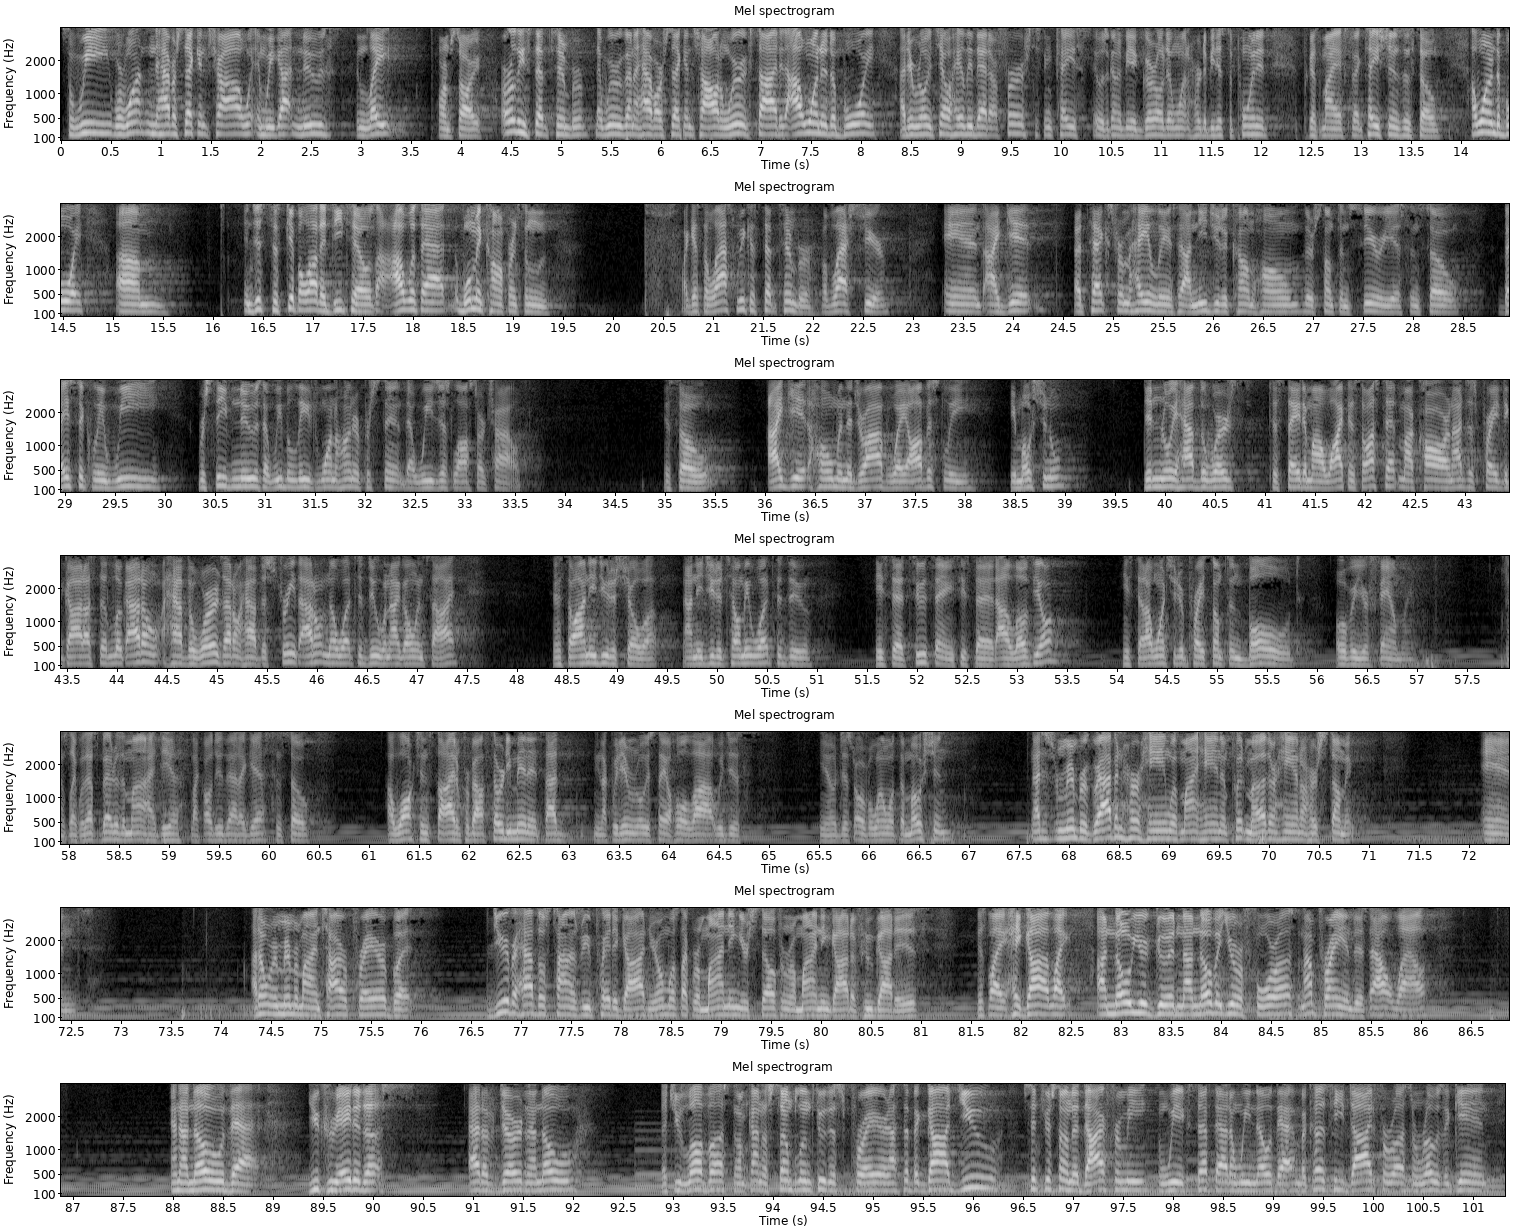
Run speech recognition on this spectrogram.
So, we were wanting to have our second child, and we got news in late or I'm sorry, early September that we were going to have our second child, and we were excited. I wanted a boy. I didn't really tell Haley that at first, just in case it was going to be a girl. I didn't want her to be disappointed because my expectations, and so I wanted a boy. Um, and just to skip a lot of details, I was at a woman conference in, I guess, the last week of September of last year, and I get a text from Haley and say, "I need you to come home. There's something serious." And so, basically, we received news that we believed 100% that we just lost our child. And so I get home in the driveway, obviously emotional, didn't really have the words to say to my wife. And so I sat in my car and I just prayed to God. I said, Look, I don't have the words, I don't have the strength, I don't know what to do when I go inside. And so I need you to show up. I need you to tell me what to do. He said two things. He said, I love y'all. He said, I want you to pray something bold over your family. I was like, well, that's better than my idea. Like, I'll do that, I guess. And so I walked inside, and for about 30 minutes, I like we didn't really say a whole lot. We just, you know, just overwhelmed with emotion. And I just remember grabbing her hand with my hand and putting my other hand on her stomach. And I don't remember my entire prayer, but do you ever have those times where you pray to God and you're almost like reminding yourself and reminding God of who God is? It's like, hey, God, like, I know you're good and I know that you're for us, and I'm praying this out loud. And I know that you created us out of dirt, and I know that you love us. And I'm kind of stumbling through this prayer. And I said, But God, you sent your son to die for me, and we accept that and we know that. And because he died for us and rose again,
